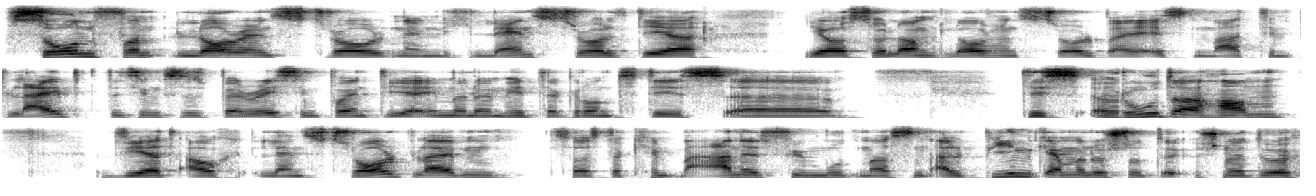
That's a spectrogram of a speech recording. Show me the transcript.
Sohn von Lawrence Stroll, nämlich Lance Stroll, der ja, solange Lawrence Stroll bei Aston Martin bleibt, beziehungsweise bei Racing Point, die ja immer noch im Hintergrund das, äh, das Ruder haben, wird auch Lance Stroll bleiben. Das heißt, da kennt man auch nicht viel mutmaßen. Alpine gehen wir noch schnell durch.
